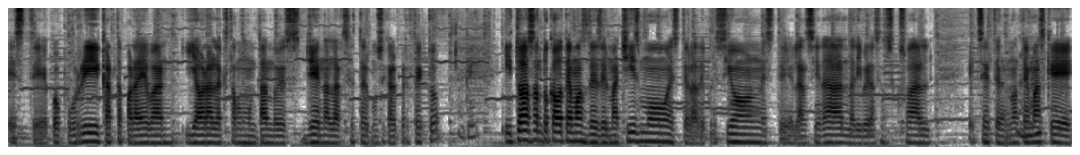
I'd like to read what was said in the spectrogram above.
este, Popurrí, Carta para Evan y ahora la que estamos montando es Llena, la receta del musical perfecto. Ok. Y todas han tocado temas desde el machismo, este, la depresión, este, la ansiedad, la liberación sexual, etcétera, ¿no? Ujú. Temas que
